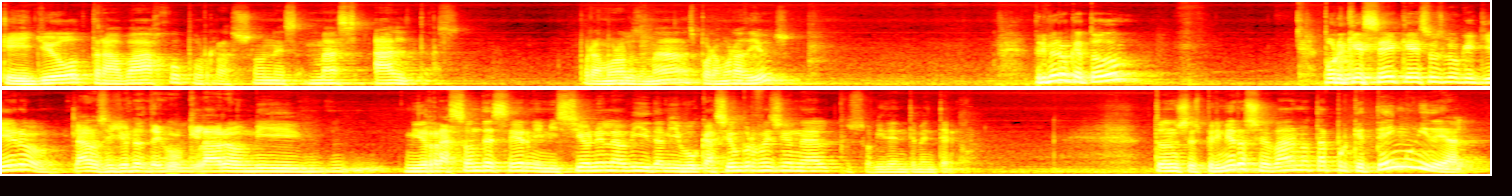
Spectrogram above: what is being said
que yo trabajo por razones más altas? ¿Por amor a los demás? ¿Por amor a Dios? Primero que todo, porque sé que eso es lo que quiero. Claro, si yo no tengo claro mi, mi razón de ser, mi misión en la vida, mi vocación profesional, pues evidentemente no. Entonces, primero se va a notar porque tengo un ideal,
